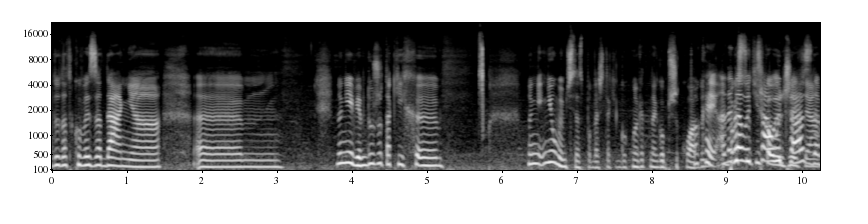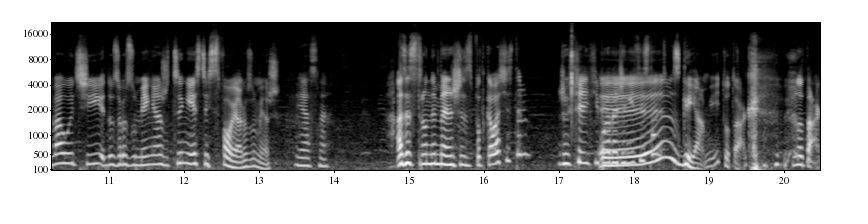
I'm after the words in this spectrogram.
dodatkowe zadania. em, no nie wiem, dużo takich. e, No nie, nie umiem ci teraz podać takiego konkretnego przykładu. Okej, Po ale dały ci cały czas życia. dawały ci do zrozumienia, że ty nie jesteś swoja, rozumiesz? Jasne. A ze strony mężczyzn spotkałaś się z tym? Że chcieli ci pokazać, że nie jesteś stąd? E, Z gejami to tak. No tak.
